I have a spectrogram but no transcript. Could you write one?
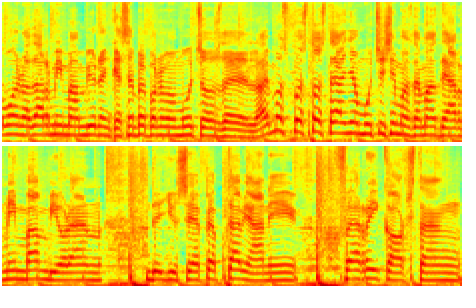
Bueno de Armin Van Buren que siempre ponemos muchos de él. Hemos puesto este año muchísimos temas de Armin Van Buren, de Giuseppe Octaviani, Ferry Corsten,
